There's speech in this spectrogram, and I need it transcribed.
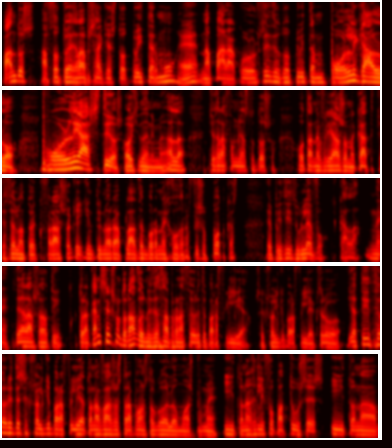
Πάντως, αυτό το έγραψα και στο Twitter μου. Ε, να παρακολουθείτε το Twitter μου. Πολύ καλό. Πολύ αστείος. Όχι, δεν είμαι, αλλά και γράφω μια στο τόσο. Όταν ευριάζομαι κάτι και θέλω να το εκφράσω και εκείνη την ώρα απλά δεν μπορώ να ηχογραφήσω podcast επειδή δουλεύω. Καλά. Ναι, και έγραψα ότι το να κάνεις σεξ με τον Άδωνη δεν θα πρέπει να θεωρείται παραφιλία. Σεξουαλική παραφιλία, ξέρω εγώ. Γιατί θεωρείται σεξουαλική παραφιλία το να βάζω στραπών στον κόλλο μου, ας πούμε, ή το να γλύφω πατούσε, ή το να,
